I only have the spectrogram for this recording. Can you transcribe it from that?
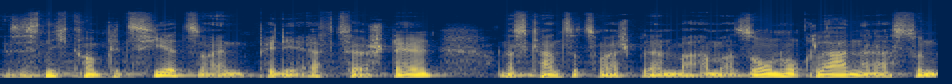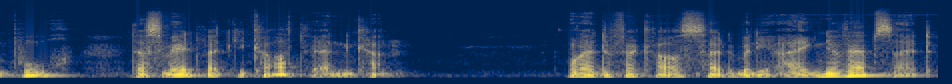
Es ist nicht kompliziert, so ein PDF zu erstellen und das kannst du zum Beispiel dann bei Amazon hochladen, dann hast du ein Buch, das weltweit gekauft werden kann. Oder du verkaufst es halt über die eigene Webseite.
